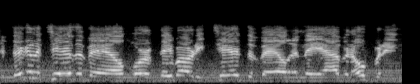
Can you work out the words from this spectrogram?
if they're going to tear the veil, or if they've already teared the veil and they have an opening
